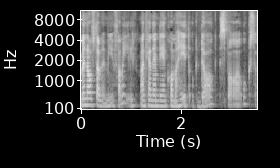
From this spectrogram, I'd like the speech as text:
men ofta med min familj. Man kan nämligen komma hit och dagspara också.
